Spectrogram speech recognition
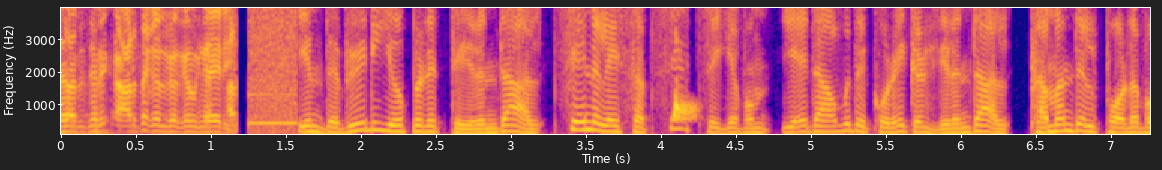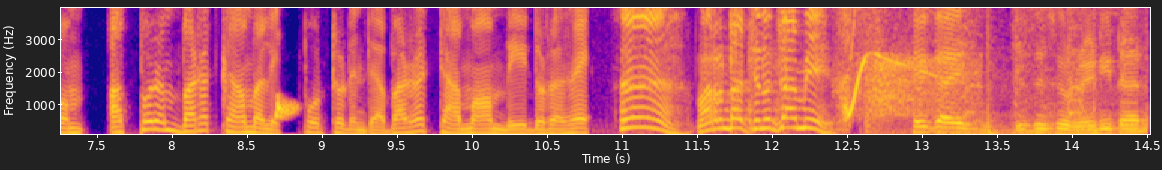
சரி சரி. அடுத்த கேள்வி கேளுங்க. இந்த வீடியோ பிடித்து இருந்தால் சேனலை சப்ஸ்கிரைப் செய்யவும் ஏதாவது குறைகள் இருந்தால் கமெண்டில் போடவும் அப்புறம் பறக்காமலே போட்டிருந்த வரட்டாமாம் வீடுறதை வரண்டா Chinnasamy hey guys this is your editor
